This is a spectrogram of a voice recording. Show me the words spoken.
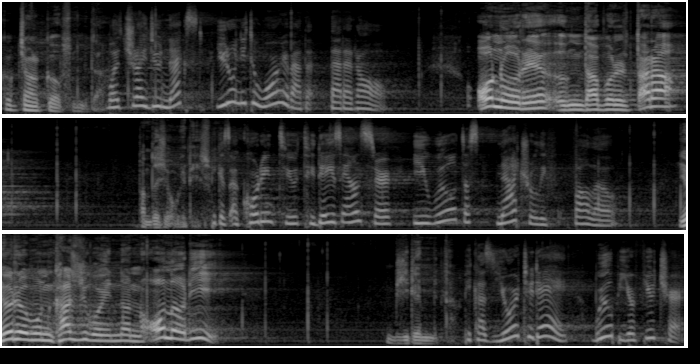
걱정할 거 없습니다. What should I do next? You don't need to worry about that, that at all. 오늘의 응답을 따라 반드시 오게 되죠. Because according to today's answer, you will just naturally follow. 여러분 가지고 있는 오늘이 미래입니다. Because your today will be your future.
